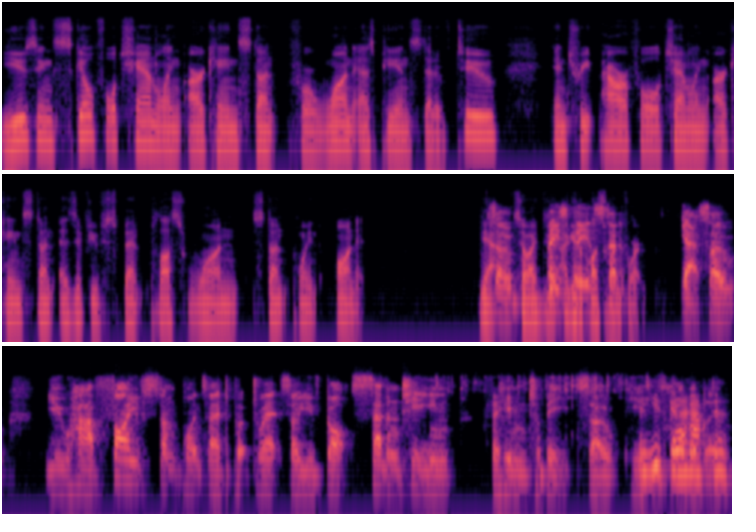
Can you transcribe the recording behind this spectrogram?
Using skillful channeling arcane stunt for one SP instead of two, and treat powerful channeling arcane stunt as if you've spent plus one stunt point on it. Yeah. So So, I, I get a one of- for it. yeah. So you have five stunt points there to put to it, so you've got 17 for him to beat. So he's, He's, gonna probably, have to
